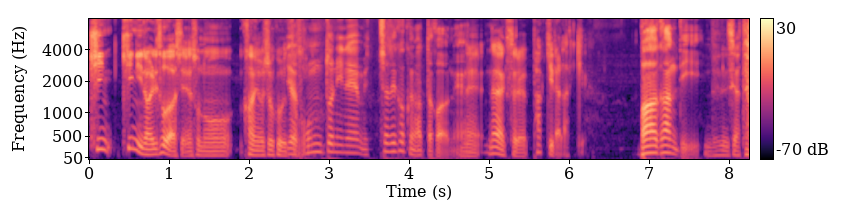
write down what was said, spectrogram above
木木になりそうだしねその観葉植いや物も本当にねめっちゃでかくなったからね。ね。なんだっけそれ。パキラだっけ？バーガンディ。全然違った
